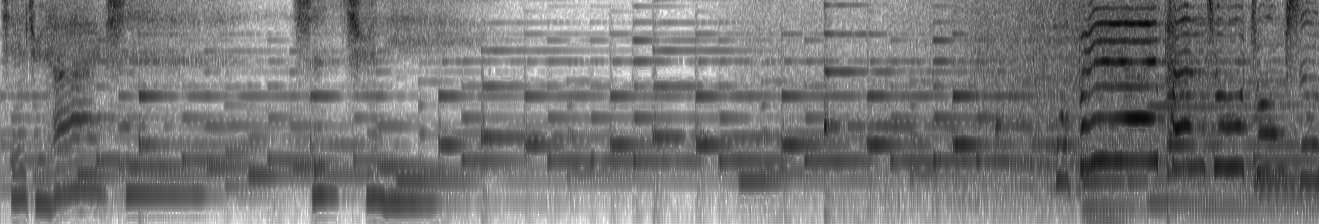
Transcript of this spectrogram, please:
结局还是失去你。我被爱判处终身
